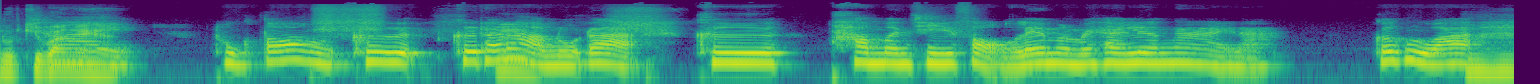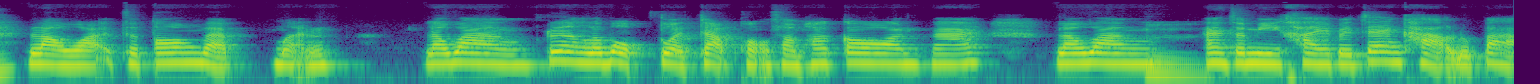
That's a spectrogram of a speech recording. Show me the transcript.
นุชคิดว่าไงฮะใช่ถูกต้องคือคือถ้าอืมถามนุชอะคือทำบัญชีสองเล่มมันไม่ใช่เรื่องง่ายนะก็คือว่าอือฮึเราอะจะต้องแบบเหมือน ระวังเรื่องระบบตรวจจับของสัมภากระนะ ระวังอืมอาจจะมีใครไปแจ้งข่าวหรือเปล่า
